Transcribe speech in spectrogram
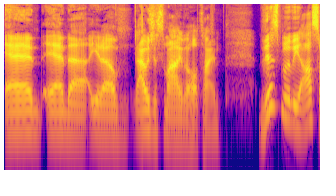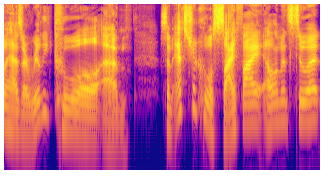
and and uh you know, I was just smiling the whole time. This movie also has a really cool um some extra cool sci-fi elements to it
